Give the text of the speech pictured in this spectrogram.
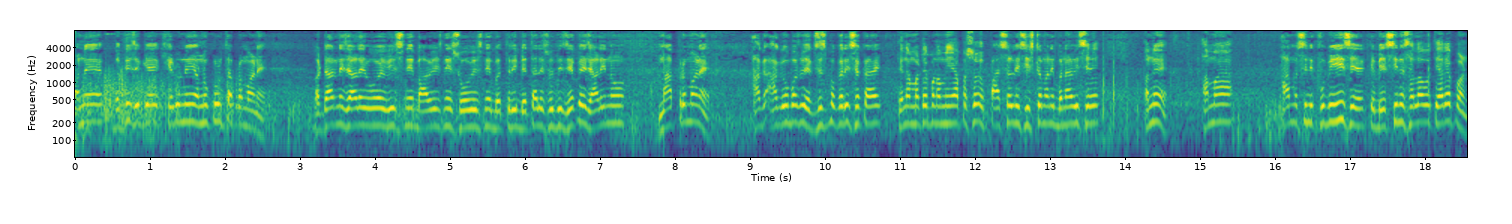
અને બધી જગ્યાએ ખેડૂતની અનુકૂળતા પ્રમાણે અઢારની જાળી હોય, વીસની, બાવીસની, ચોવીસની, બત્રીસ, બેતાલીસ સુધી જે કંઈ જાળીનું માપ પ્રમાણે આગ આગળ પાછું એક્ઝિસ્ટ પણ કરી શકાય. તેના માટે પણ અમે આ પાછળ, પાછળની સિસ્ટમ આની બનાવી છે. અને આમાં આ મશીનની ખૂબી એ છે કે બેસીને ચલાવો ત્યારે પણ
